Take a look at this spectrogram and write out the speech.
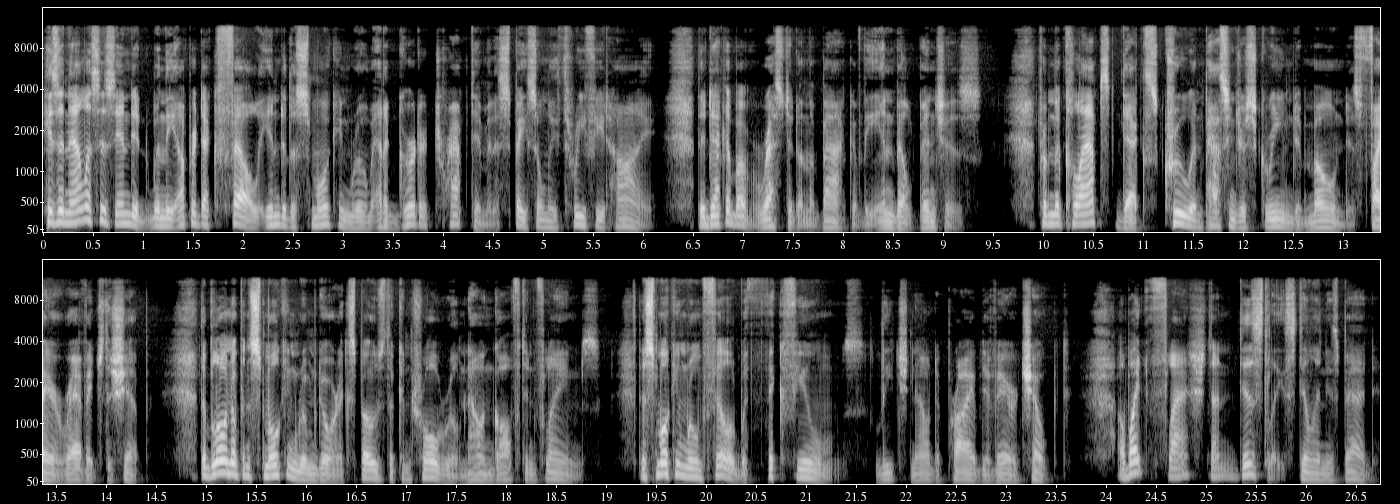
His analysis ended when the upper deck fell into the smoking room and a girder trapped him in a space only three feet high. The deck above rested on the back of the inbuilt benches. From the collapsed decks, crew and passengers screamed and moaned as fire ravaged the ship. The blown open smoking room door exposed the control room, now engulfed in flames. The smoking room filled with thick fumes. Leach, now deprived of air, choked. A white flash stunned Disley, still in his bed.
